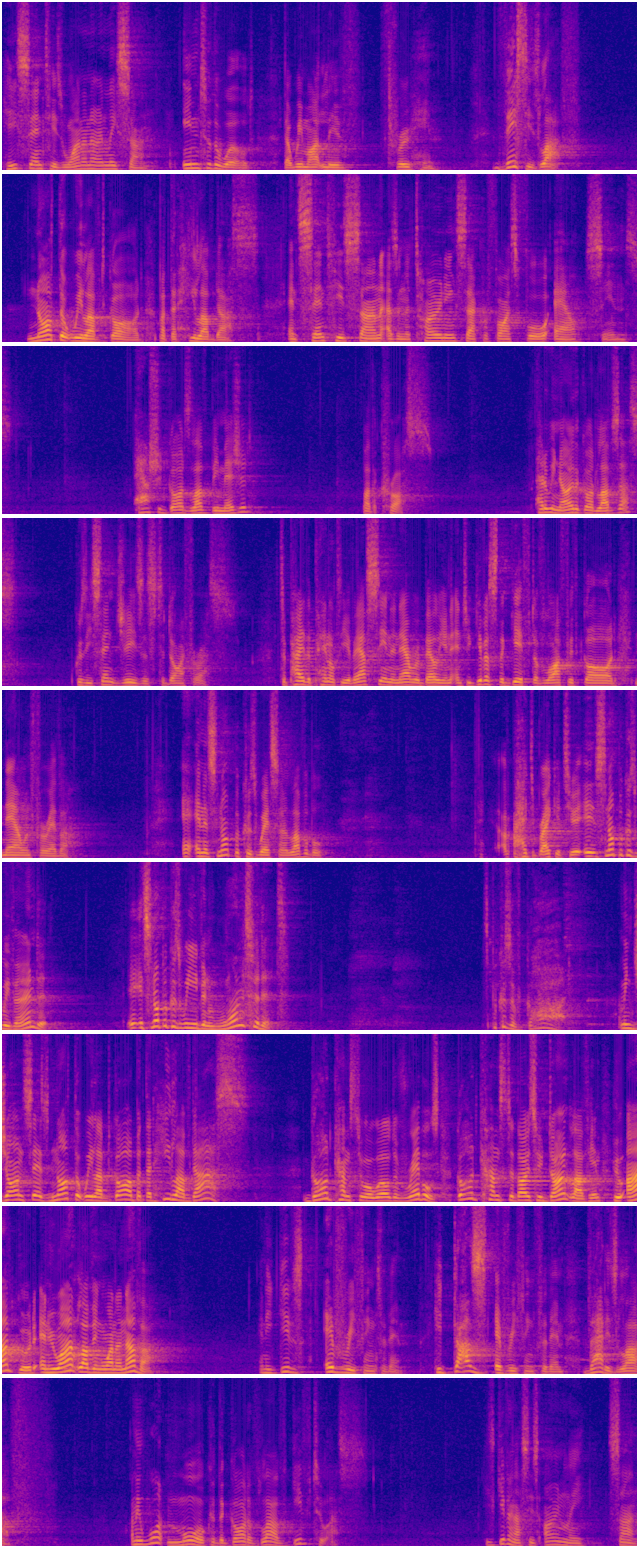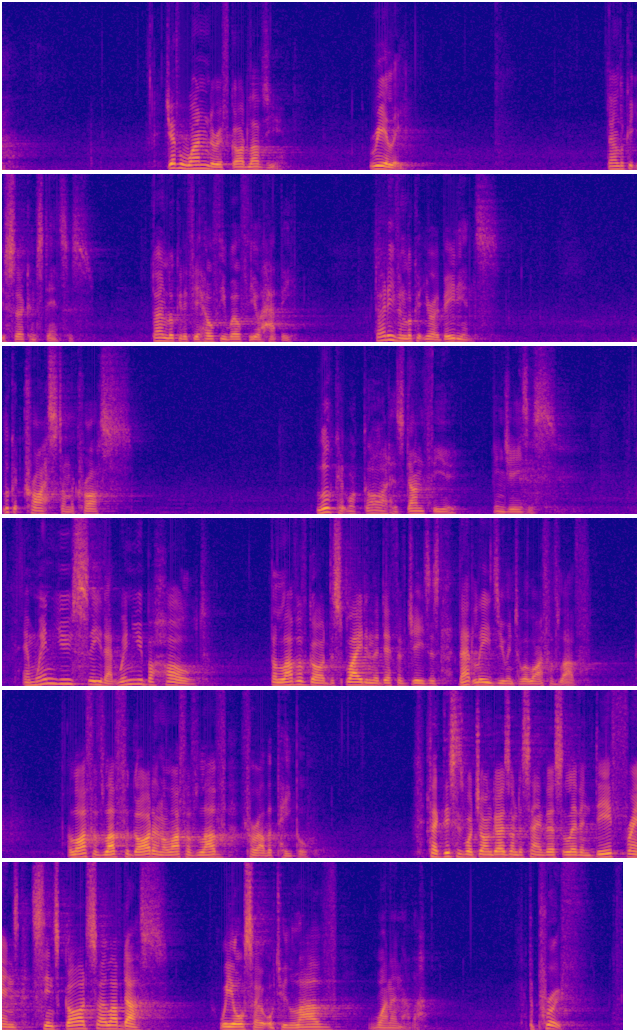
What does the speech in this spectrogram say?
He sent his one and only Son into the world that we might live through him. This is love. Not that we loved God, but that he loved us and sent his Son as an atoning sacrifice for our sins. How should God's love be measured? By the cross. How do we know that God loves us? Because he sent Jesus to die for us, to pay the penalty of our sin and our rebellion, and to give us the gift of life with God now and forever. And it's not because we're so lovable. I hate to break it to you, it's not because we've earned it. It's not because we even wanted it. It's because of God. I mean, John says, not that we loved God, but that He loved us. God comes to a world of rebels. God comes to those who don't love Him, who aren't good, and who aren't loving one another. And He gives everything to them. He does everything for them. That is love. I mean, what more could the God of love give to us? He's given us His only Son. Do you ever wonder if God loves you? Really? Don't look at your circumstances. Don't look at if you're healthy, wealthy, or happy. Don't even look at your obedience. Look at Christ on the cross. Look at what God has done for you in Jesus. And when you see that, when you behold the love of God displayed in the death of Jesus, that leads you into a life of love. A life of love for God and a life of love for other people. In fact, this is what John goes on to say in verse 11 Dear friends, since God so loved us, we also ought to love one another. The proof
